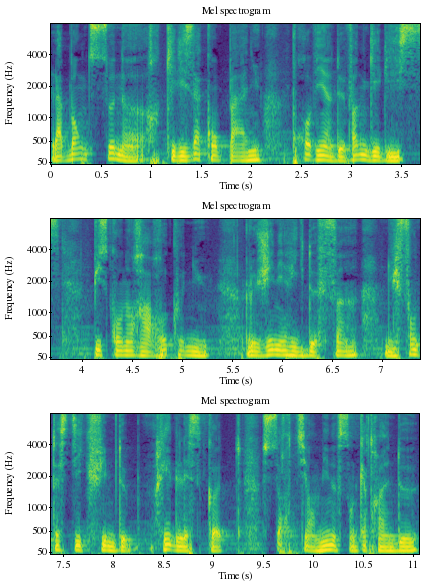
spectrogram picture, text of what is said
La bande sonore qui les accompagne provient de Vangelis, puisqu'on aura reconnu le générique de fin du fantastique film de Ridley Scott sorti en 1982,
